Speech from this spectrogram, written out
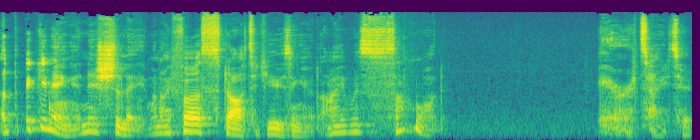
At the beginning, initially, when I first started using it, I was somewhat irritated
